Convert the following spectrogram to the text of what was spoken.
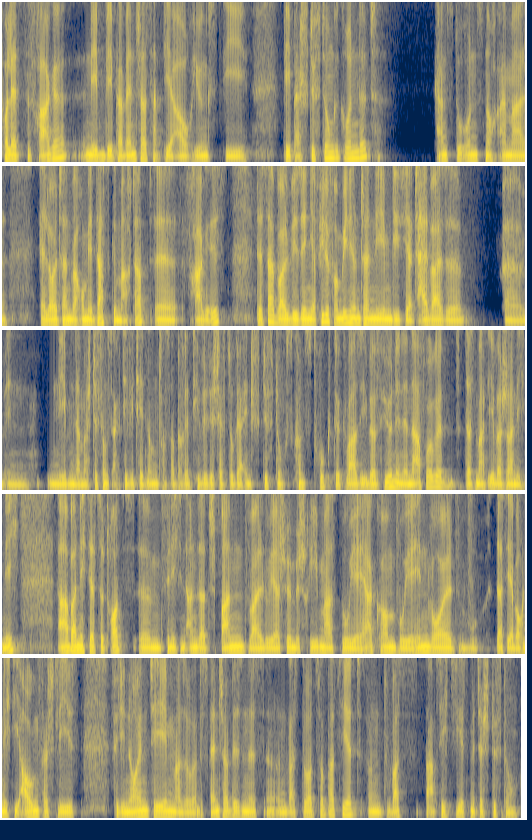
Vorletzte Frage. Neben Weber Ventures habt ihr auch jüngst die Weber Stiftung gegründet. Kannst du uns noch einmal erläutern, warum ihr das gemacht habt? Äh, Frage ist deshalb, weil wir sehen ja viele Familienunternehmen, die es ja teilweise äh, in neben der Stiftungsaktivitäten um das operative Geschäft sogar in Stiftungskonstrukte quasi überführen in der Nachfolge. Das macht ihr wahrscheinlich nicht. Aber nichtsdestotrotz ähm, finde ich den Ansatz spannend, weil du ja schön beschrieben hast, wo ihr herkommt, wo ihr hin wollt, wo, dass ihr aber auch nicht die Augen verschließt für die neuen Themen, also das Venture Business äh, und was dort so passiert und was beabsichtigt ihr jetzt mit der Stiftung?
